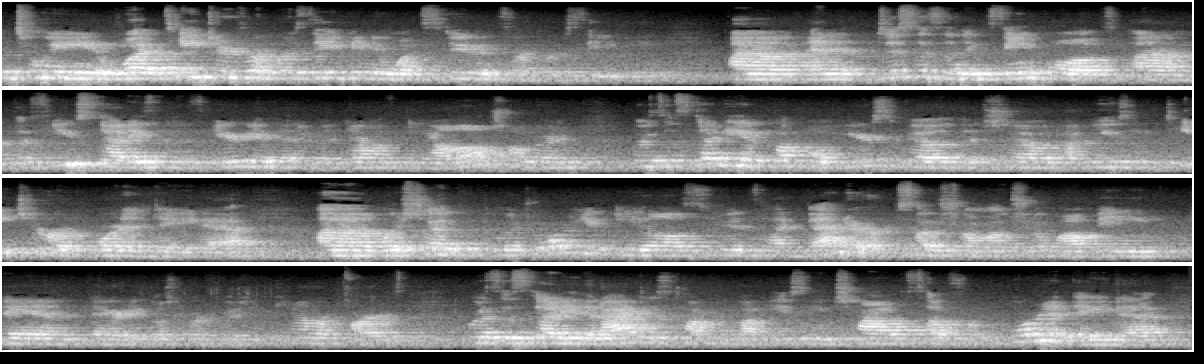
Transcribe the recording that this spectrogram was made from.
between what teachers are perceiving and what students are perceiving. Um, and just as an example of um, the few studies in this area that have been done with ELL children, there was a study a couple of years ago that showed I'm using teacher-reported data, uh, which showed that the majority of ELL students had better social emotional well-being than their English proficient counterparts. Whereas the study that I just talked about using child self-reported data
